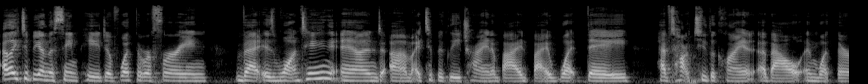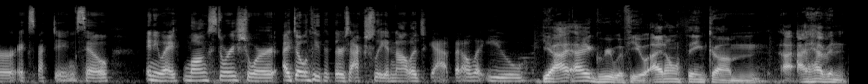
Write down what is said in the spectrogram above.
I like to be on the same page of what the referring vet is wanting, and um, I typically try and abide by what they have talked to the client about and what they're expecting. So anyway, long story short, I don't think that there's actually a knowledge gap, but I'll let you. Yeah, I, I agree with you. I don't think um, I, I, haven't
